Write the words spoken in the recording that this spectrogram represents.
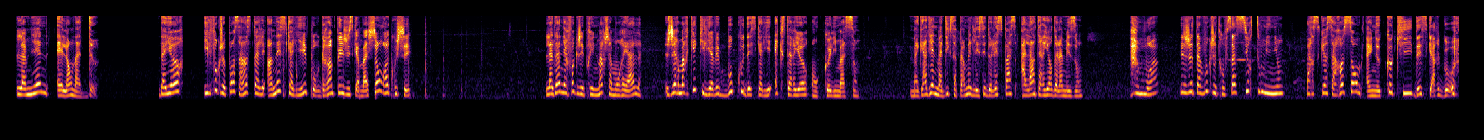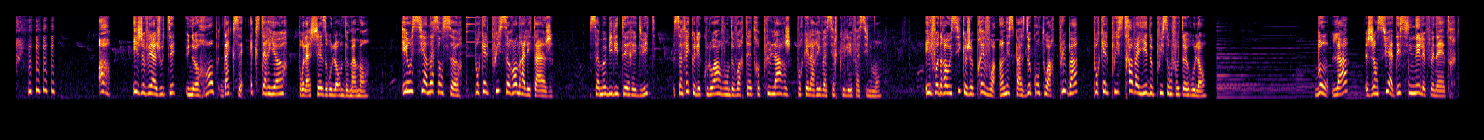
La mienne, elle en a deux. D'ailleurs, il faut que je pense à installer un escalier pour grimper jusqu'à ma chambre à coucher. La dernière fois que j'ai pris une marche à Montréal, j'ai remarqué qu'il y avait beaucoup d'escaliers extérieurs en colimaçon. Ma gardienne m'a dit que ça permet de laisser de l'espace à l'intérieur de la maison. Moi, je t'avoue que je trouve ça surtout mignon, parce que ça ressemble à une coquille d'escargot. oh, et je vais ajouter une rampe d'accès extérieur pour la chaise roulante de maman. Et aussi un ascenseur pour qu'elle puisse se rendre à l'étage. Sa mobilité réduite, ça fait que les couloirs vont devoir être plus larges pour qu'elle arrive à circuler facilement. Il faudra aussi que je prévoie un espace de comptoir plus bas pour qu'elle puisse travailler depuis son fauteuil roulant. Bon, là, j'en suis à dessiner les fenêtres.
